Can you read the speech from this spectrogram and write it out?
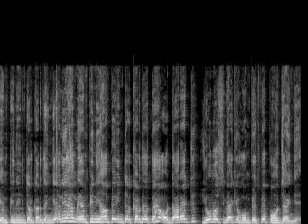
एम पिन इंटर कर देंगे। चलिए हम एम पिन यहाँ पे इंटर कर देते हैं और डायरेक्ट योनो एसबीआई के होम पेज पे पहुँच जाएँगे।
